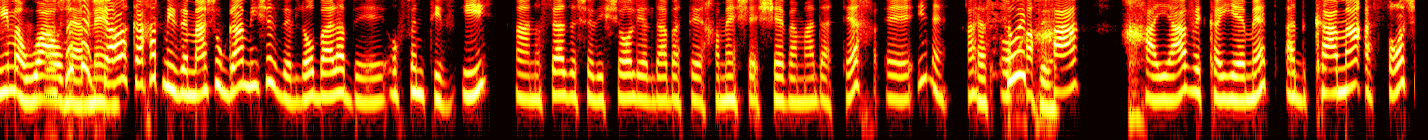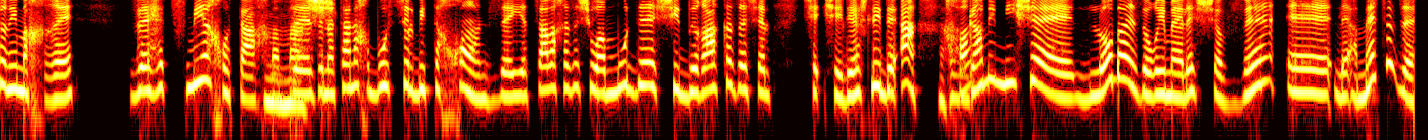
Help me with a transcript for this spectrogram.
אמא, וואו, מהמם. אני חושבת שאפשר לקחת מזה משהו, גם מי שזה לא בא לה באופן טבעי, הנושא הזה של לשאול ילדה בת אה, חמש, שש, שבע, מה דעתך, אה, הנה, את. הוכחה חיה וקיימת, עד כמה עשרות שנים אחרי, זה הצמיח אותך, ממש. זה, זה נתן לך בוסט של ביטחון, זה יצר לך איזשהו עמוד אה, שדרה כזה של, ש, שיש לי דעה. נכון. אז גם ממי שלא באזורים האלה, שווה אה, לאמץ את זה.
